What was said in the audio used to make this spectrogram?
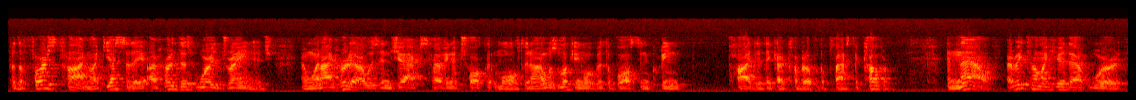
for the first time. Like yesterday, I heard this word drainage. And when I heard it, I was in Jack's having a chocolate malt, and I was looking over at the Boston cream pie that they got covered up with a plastic cover. And now, every time I hear that word,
